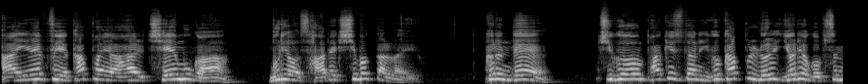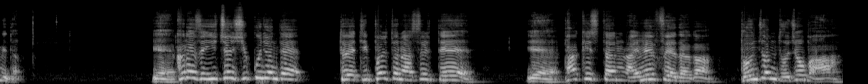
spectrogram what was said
IMF에 갚아야 할 채무가 무려 410억 달러예요. 그런데 지금 파키스탄은 이거 갚을 열- 여력 없습니다. 예. 그래서 2019년대 더 디폴트 났을 때 예, 파키스탄은 IMF에다가 돈 좀 더 줘봐.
